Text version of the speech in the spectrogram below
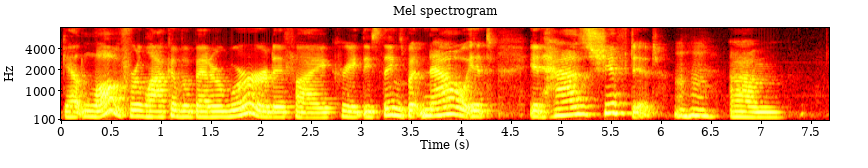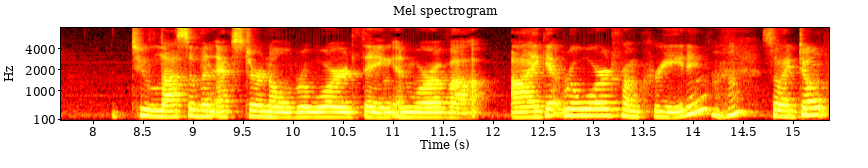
get love for lack of a better word if I create these things. But now it it has shifted um, to less of an external reward thing and more of a I get reward from creating. Mm-hmm. So I don't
